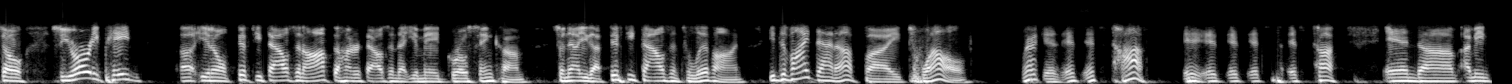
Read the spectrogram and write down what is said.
So so you're already paid, uh, you know, fifty thousand off the hundred thousand that you made gross income. So now you got fifty thousand to live on. You divide that up by twelve. Rick, it, it, it's tough. It, it, it's it's tough. And um, I mean,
